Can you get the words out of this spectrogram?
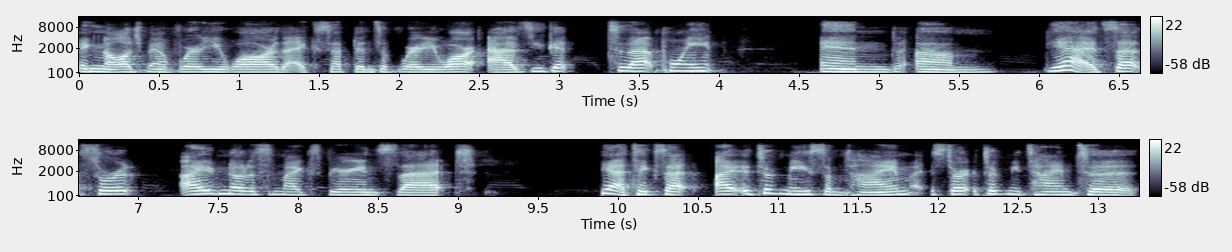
acknowledgement of where you are, the acceptance of where you are as you get to that. And um, yeah, it's that sort. I've noticed in my experience that yeah, it takes that. I, it took me some time. It, start, it took me time to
